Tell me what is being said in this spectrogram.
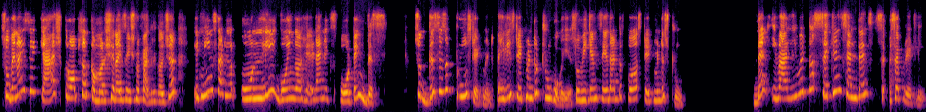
so when I say cash crops or commercialization of agriculture, it means that you're only going ahead and exporting this. So this is a true statement. Pehli statement to true ho. So we can say that the first statement is true. Then evaluate the second sentence separately.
